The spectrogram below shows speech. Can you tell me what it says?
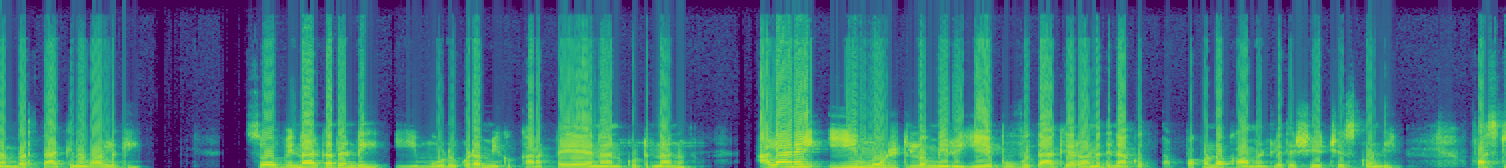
నెంబర్ తాకిన వాళ్ళకి. సో విన్నారు కదండి ఈ మూడు కూడా మీకు కనెక్ట్ అయ్యాయని అనుకుంటున్నాను. అలానే ఈ మూడిటిలో మీరు ఏ పువ్వు తాకారో అన్నది నాకు తప్పకుండా కామెంట్లో అయితే షేర్ చేసుకోండి. ఫస్ట్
